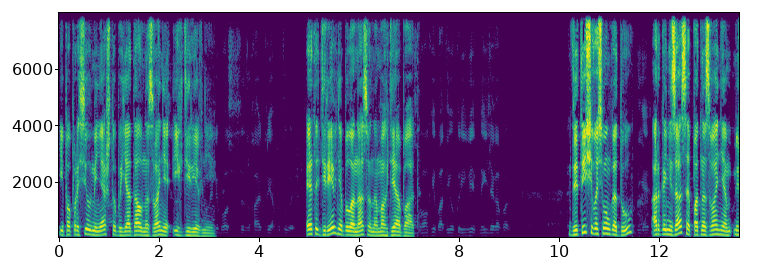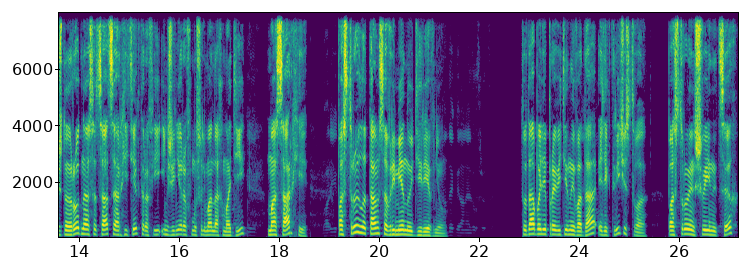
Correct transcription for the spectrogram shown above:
и попросил меня, чтобы я дал название их деревни. Эта деревня была названа Махдиабад. В 2008 году организация под названием Международная ассоциация архитекторов и инженеров мусульман Ахмади Масархи построила там современную деревню. Туда были проведены вода, электричество, построен швейный цех,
